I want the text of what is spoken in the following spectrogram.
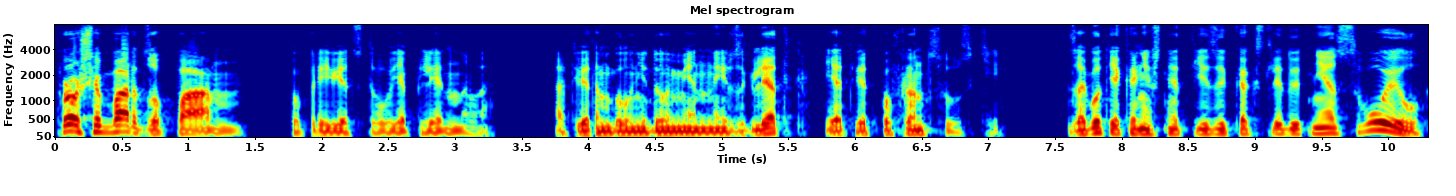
«Проше бардзо, пан!» — поприветствовал я пленного. Ответом был недоуменный взгляд и ответ по-французски. За год я, конечно, этот язык как следует не освоил,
